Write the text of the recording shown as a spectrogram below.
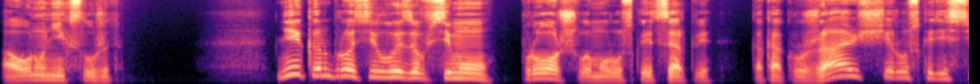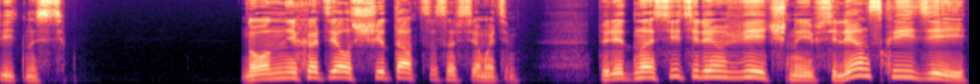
а он у них служит». Никон бросил вызов всему прошлому русской церкви, как окружающей русской действительности. Но он не хотел считаться со всем этим. Перед носителем вечной вселенской идеи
